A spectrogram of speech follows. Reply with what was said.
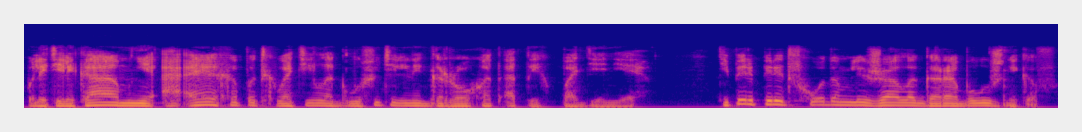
Полетели камни, а эхо подхватило оглушительный грохот от их падения. Теперь перед входом лежала гора булыжников.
